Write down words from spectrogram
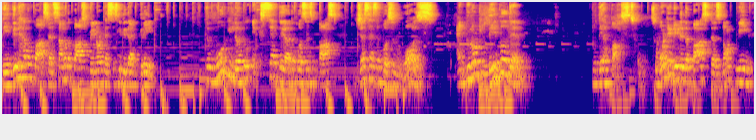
they will have a past, and some of the past may not necessarily be that great. The more we learn to accept the other person's past just as the person was and do not label them to their past. So, what they did in the past does not mean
